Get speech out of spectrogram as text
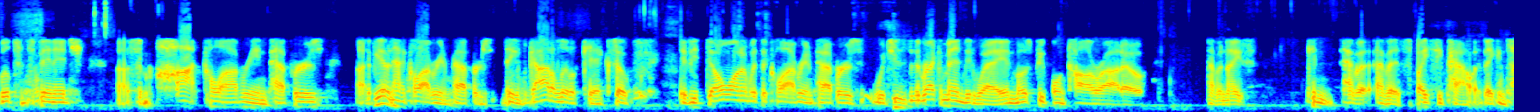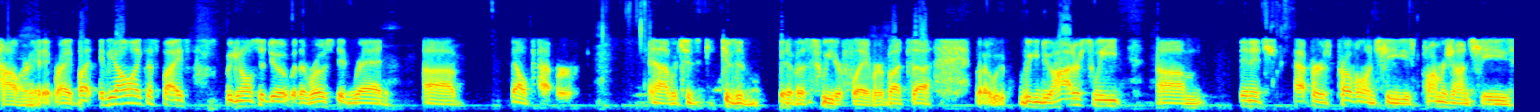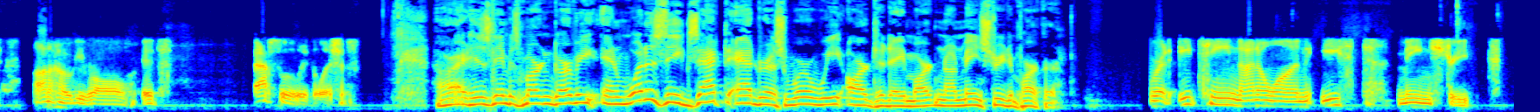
wilted spinach, uh, some hot Calabrian peppers. Uh, if you haven't had Calabrian peppers, they've got a little kick. So if you don't want it with the Calabrian peppers, which is the recommended way, and most people in Colorado have a nice can have a have a spicy palate. They can tolerate it, right? But if you don't like the spice, we can also do it with a roasted red uh, bell pepper, uh, which is, gives a bit of a sweeter flavor. But uh, we can do hot or sweet. Um, spinach, peppers, provolone cheese, Parmesan cheese on a hoagie roll. It's absolutely delicious. All right. His name is Martin Garvey. And what is the exact address where we are today, Martin, on Main Street in Parker? We're at 18901 East Main Street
